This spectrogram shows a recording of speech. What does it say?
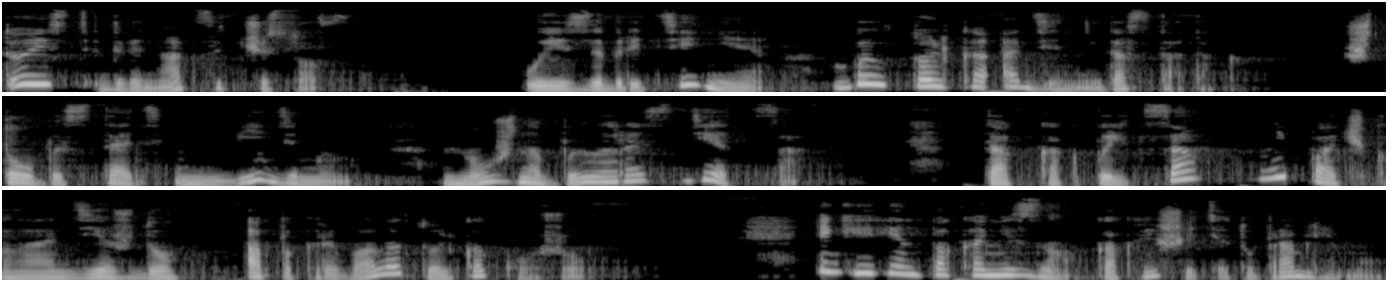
то есть 12 часов. У изобретения был только один недостаток. Чтобы стать невидимым, нужно было раздеться, так как пыльца не пачкала одежду, а покрывала только кожу. Эгерин пока не знал, как решить эту проблему.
